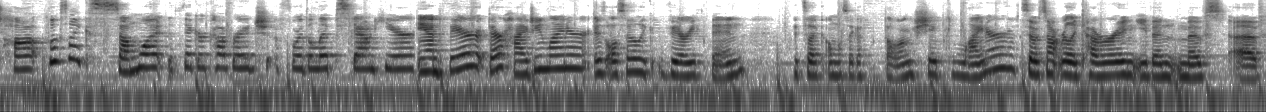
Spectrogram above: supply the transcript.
top. Looks like somewhat thicker coverage for the lips down here. And their their hygiene liner is also like very thin it's like almost like a thong shaped liner. So it's not really covering even most of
